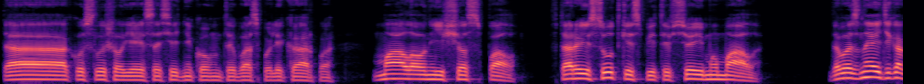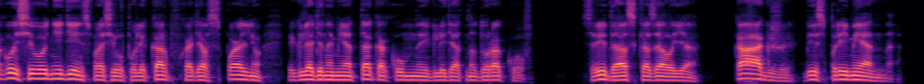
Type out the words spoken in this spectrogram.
«Так», — услышал я из соседней комнаты бас Поликарпа, — «мало он еще спал. Вторые сутки спит, и все ему мало». «Да вы знаете, какой сегодня день?» — спросил Поликарп, входя в спальню и глядя на меня так, как умные глядят на дураков. «Среда», — сказал я. «Как же, беспременно!»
